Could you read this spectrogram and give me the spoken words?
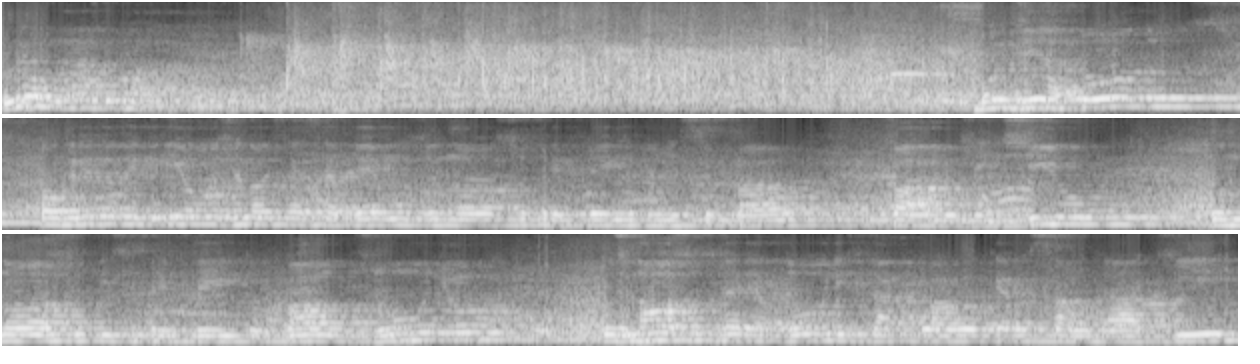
Leonardo Barata. Bom dia a todos. Com grande alegria, hoje nós recebemos o nosso prefeito municipal, Fábio Gentil, o nosso vice-prefeito, Paulo Júnior, os nossos vereadores, da qual eu quero saudar aqui.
